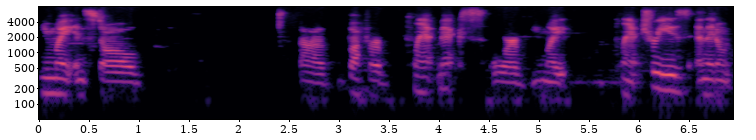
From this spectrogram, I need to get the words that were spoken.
you might install a buffer plant mix, or you might plant trees and they don't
